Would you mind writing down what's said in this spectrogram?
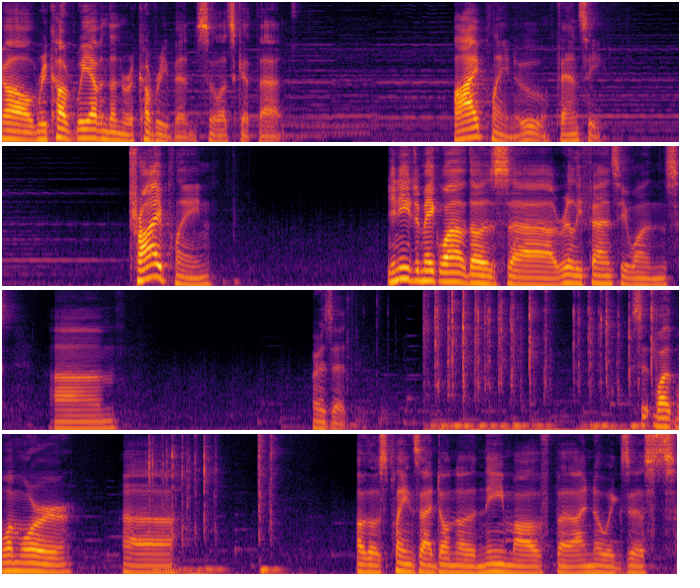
Well, recover. we haven't done the recovery bit, so let's get that. Biplane, ooh, fancy. Triplane. You need to make one of those uh, really fancy ones. Um, where is it? One, one more uh, of those planes I don't know the name of, but I know exists.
